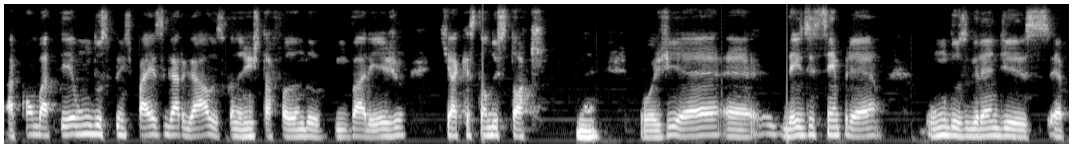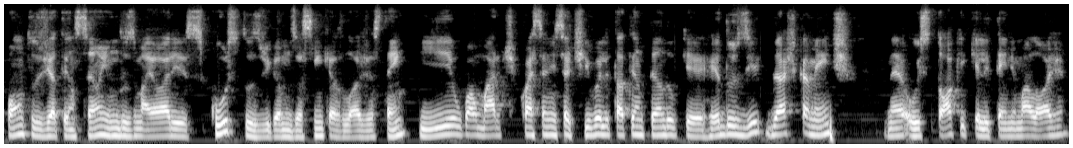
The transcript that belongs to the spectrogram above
a, a combater um dos principais gargalos quando a gente está falando em varejo, que é a questão do estoque. Né? Hoje é, é, desde sempre é um dos grandes é, pontos de atenção e um dos maiores custos, digamos assim, que as lojas têm. E o Walmart, com essa iniciativa, ele está tentando o quê? Reduzir drasticamente né, o estoque que ele tem em uma loja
